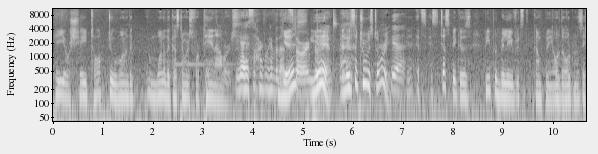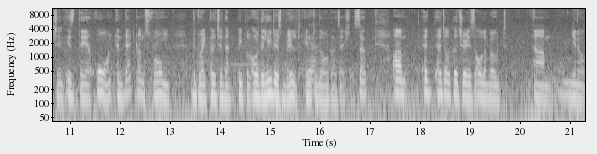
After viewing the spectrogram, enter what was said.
he or she talked to one of the one of the customers for ten hours. Yes, I remember that yes, story. yeah, and it's a true story. Yeah. it's it's just because people believe it's the company or the organization is their own, and that comes from the great culture that people or the leaders build into Yeah. the organization. So, um, agile culture is all about, um, you know,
